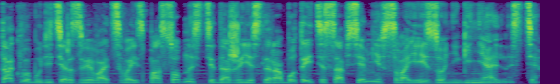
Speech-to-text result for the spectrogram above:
Так вы будете развивать свои способности, даже если работаете совсем не в своей зоне гениальности.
